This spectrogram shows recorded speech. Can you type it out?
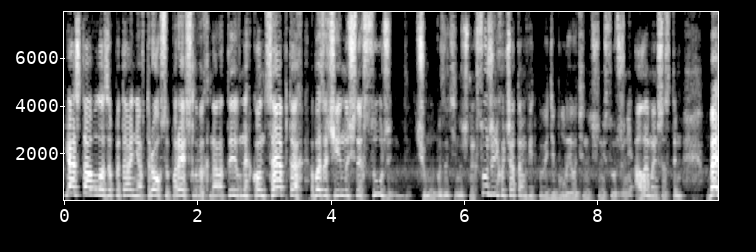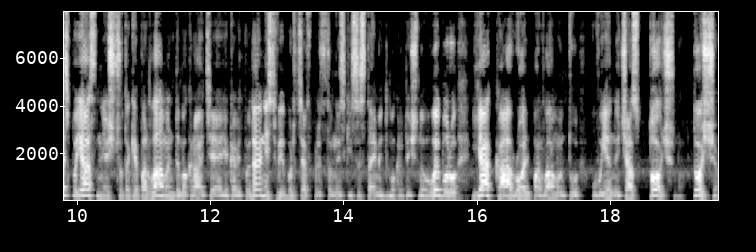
Я ставила запитання в трьох суперечливих наративних концептах безоціночних суджень. Чому безоціночних суджень? Хоча там відповіді були оціночні суджені, але менше з тим. Без пояснення, що таке парламент, демократія, яка відповідальність виборця в представницькій системі демократичного вибору, яка роль парламенту у воєнний час точно тощо.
